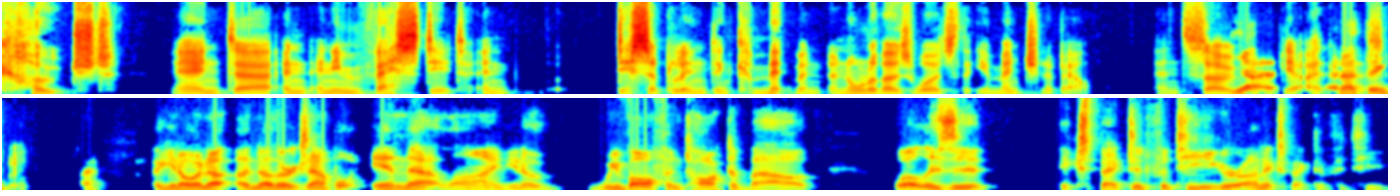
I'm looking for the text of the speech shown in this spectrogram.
coached and uh, and and invested and disciplined and commitment and all of those words that you mentioned about. And so, yeah, yeah, and I think, you know, an- another example in that line, you know, we've often talked about well is it expected fatigue or unexpected fatigue?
